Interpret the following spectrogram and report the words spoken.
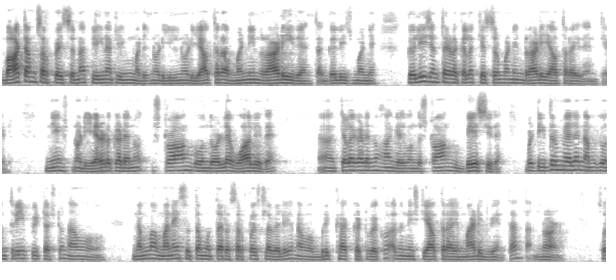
ಬಾಟಮ್ ಸರ್ಫೇಸನ್ನು ಕ್ಲೀನಾಗಿ ಕ್ಲೀನ್ ಮಾಡಿದ್ವಿ ನೋಡಿ, ಇಲ್ಲಿ ನೋಡಿ ಯಾವ ಥರ ಮಣ್ಣಿನ ರಾಡಿ ಇದೆ ಅಂತ, ಗಲೀಜ್ ಮಣ್ಣೆ. ಗಲೀಜ್ ಅಂತ ಹೇಳಕ್ಕಲ್ಲ, ಕೆಸರು ಮಣ್ಣಿನ ರಾಡಿ ಯಾವ ಥರ ಇದೆ ಅಂತೇಳಿ. ನೆಕ್ಸ್ಟ್ ನೋಡಿ, ಎರಡು ಕಡೆನೂ ಸ್ಟ್ರಾಂಗ್ ಒಂದು ಒಳ್ಳೆ ವಾಲ್ ಇದೆ. ಕೆಳಗಡೆನೂ ಹಾಗೆ ಒಂದು ಸ್ಟ್ರಾಂಗ್ ಬೇಸ್ ಇದೆ. ಬಟ್ ಇದ್ರ ಮೇಲೆ ನಮಗೆ ಒಂದು ತ್ರೀ ಫೀಟ್ ಅಷ್ಟು ನಾವು ನಮ್ಮ ಮನೆ ಸುತ್ತಮುತ್ತ ಸರ್ಫೇಸ್ ಲೆವೆಲ್ಗೆ ನಾವು ಬ್ರಿಕ್ ಹಾಕಿ ಕಟ್ಟಬೇಕು ಅದನ್ನ ಇಷ್ಟು ಯಾವ ಥರ ಮಾಡಿದ್ವಿ ಅಂತ ಅಂತ ನೋಡೋಣ. ಸೊ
